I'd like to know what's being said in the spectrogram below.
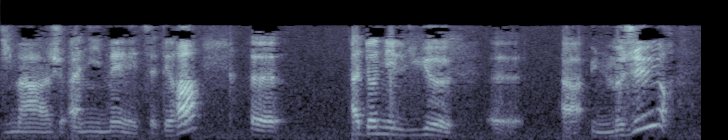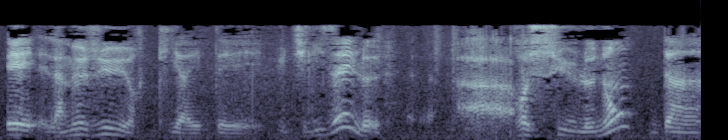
d'images animées, etc., a donné lieu à une mesure, et la mesure qui a été utilisée a reçu le nom d'un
